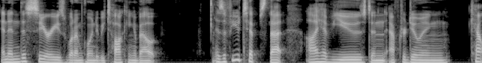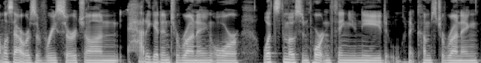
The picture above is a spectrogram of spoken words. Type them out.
And in this series, what I'm going to be talking about is a few tips that I have used, and after doing countless hours of research on how to get into running or what's the most important thing you need when it comes to running,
